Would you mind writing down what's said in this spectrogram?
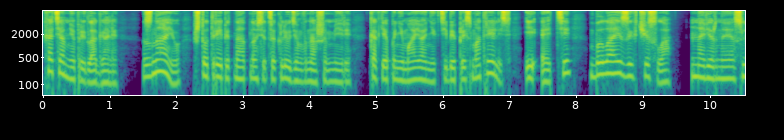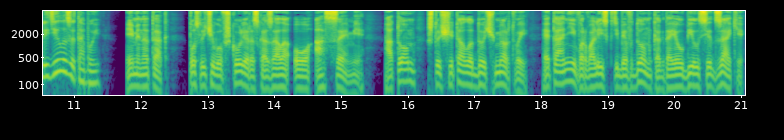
хотя мне предлагали. Знаю, что трепетно относятся к людям в нашем мире. Как я понимаю, они к тебе присмотрелись, и Этти была из их числа. Наверное, следила за тобой?» «Именно так. После чего в школе рассказала о Асэме, о том, что считала дочь мертвой. Это они ворвались к тебе в дом, когда я убил Сидзаки».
